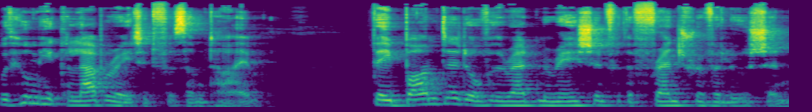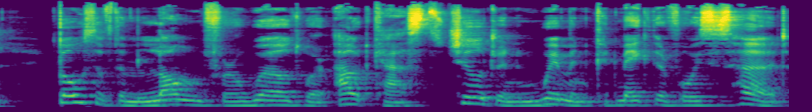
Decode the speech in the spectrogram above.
with whom he collaborated for some time. They bonded over their admiration for the French Revolution. Both of them longed for a world where outcasts, children, and women could make their voices heard.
